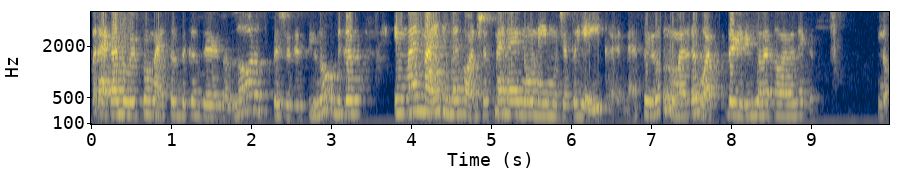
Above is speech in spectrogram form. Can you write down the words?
but i can't do it for myself because there is a lot of prejudice you know because in my mind in my conscious mind i know nahi mujhe to karna so you know no matter what the readings gonna come i'm like no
